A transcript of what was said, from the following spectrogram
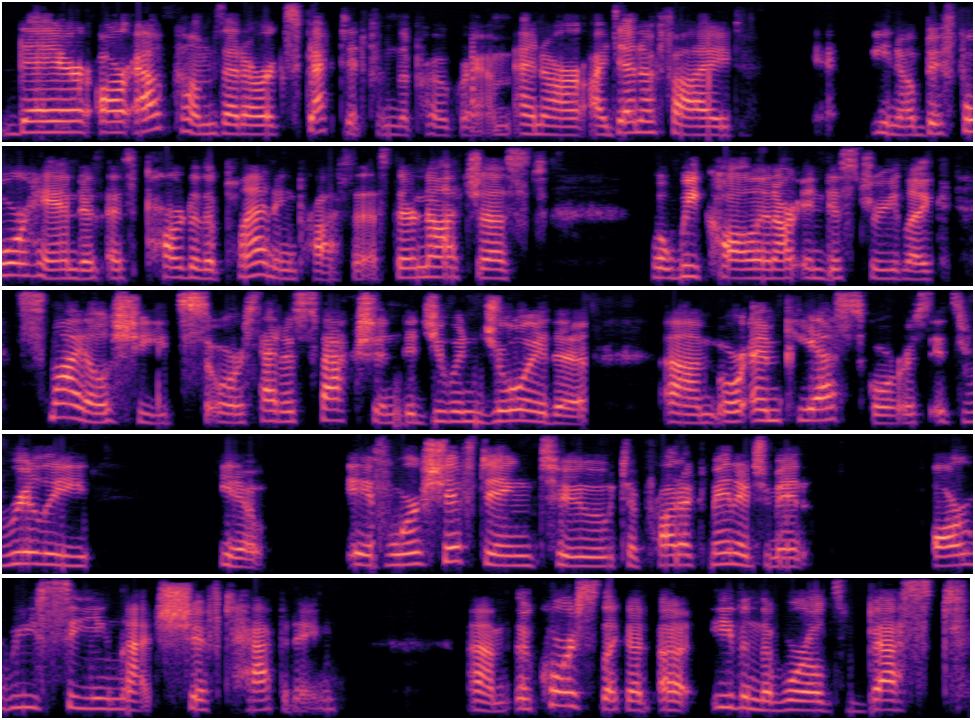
there are outcomes that are expected from the program and are identified you know beforehand as, as part of the planning process they're not just what we call in our industry like smile sheets or satisfaction. Did you enjoy the um, or NPS scores? It's really, you know, if we're shifting to to product management, are we seeing that shift happening? Um, of course, like a, a, even the world's best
